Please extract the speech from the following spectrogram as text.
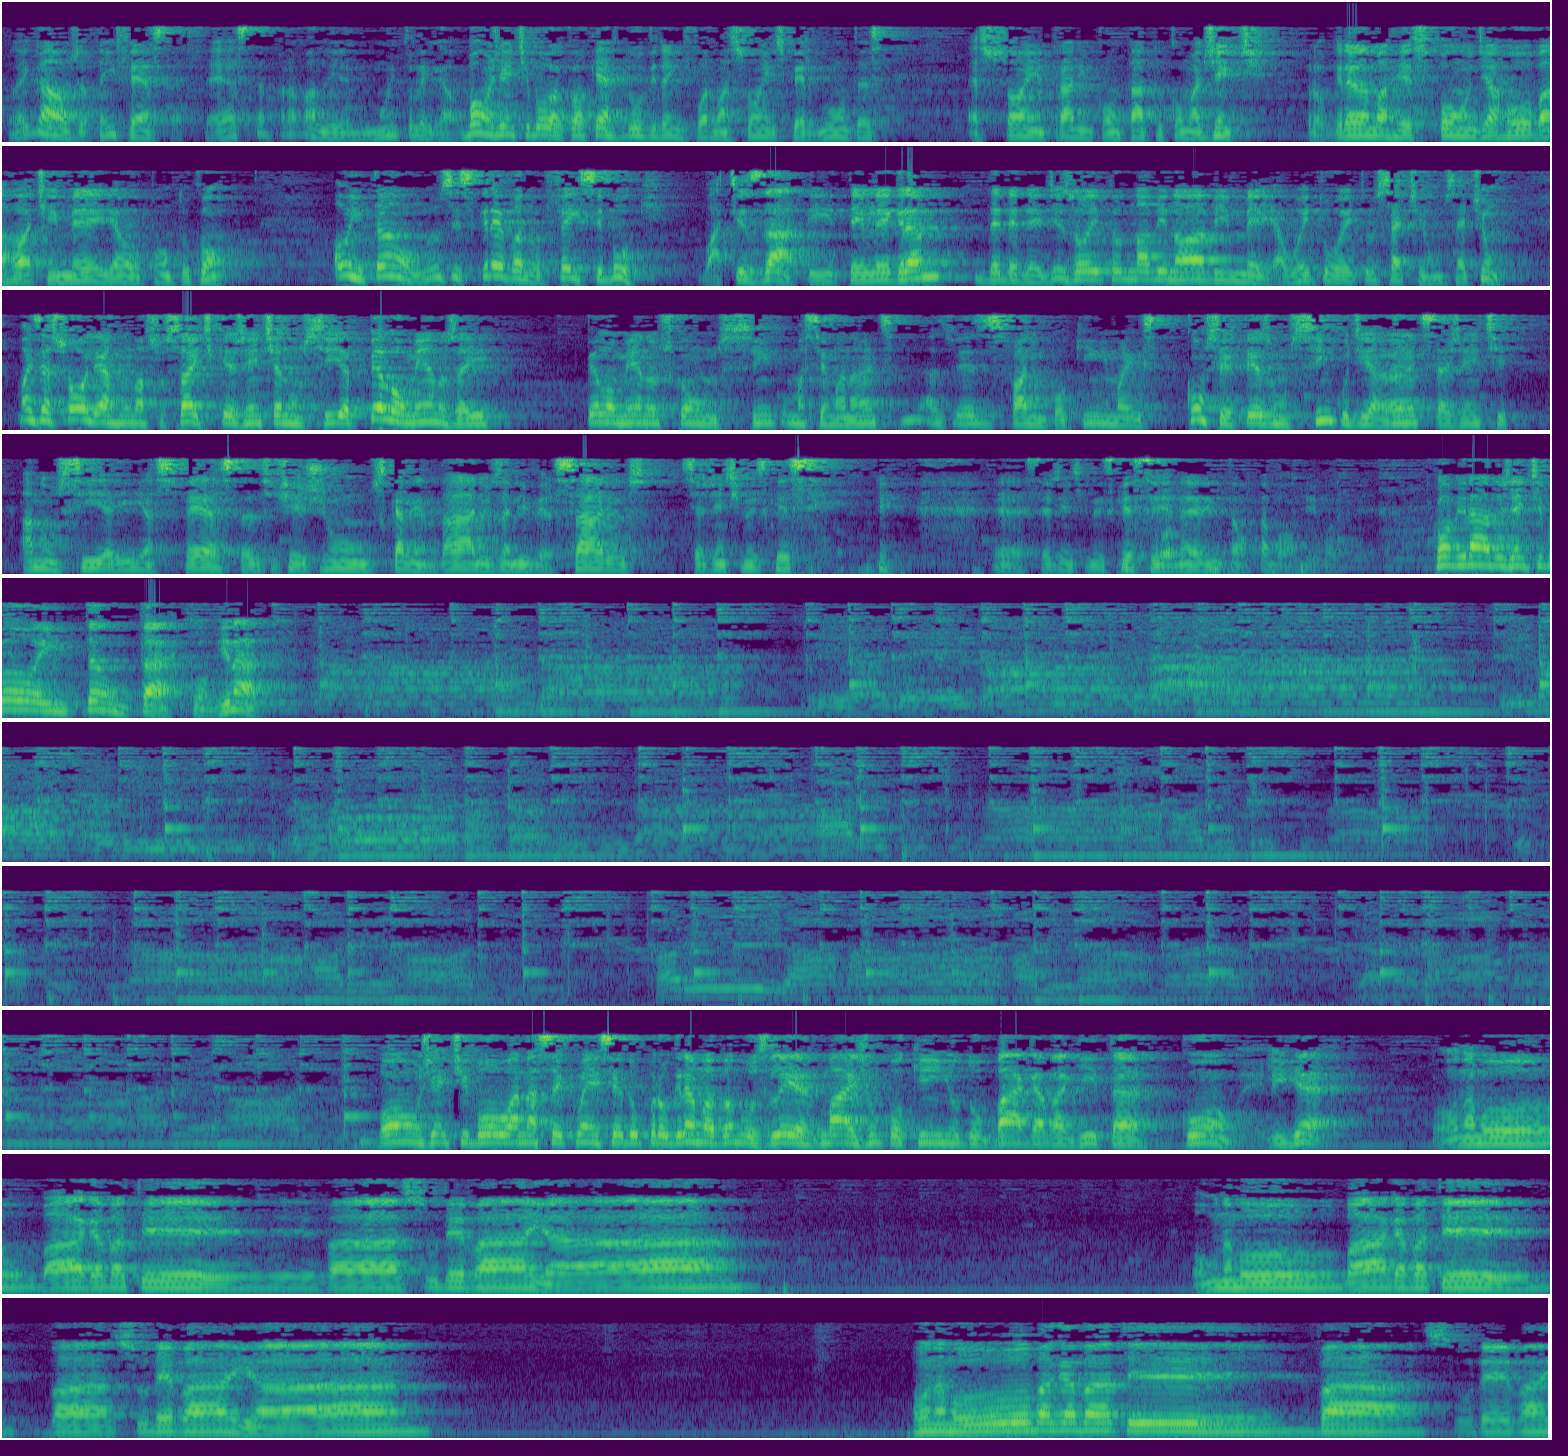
Legal, já tem festa. Festa para valer. Muito legal. Bom, gente boa, qualquer dúvida, informações, perguntas, é só entrar em contato com a gente. Programa responde arroba, ou então nos escreva no Facebook, WhatsApp e Telegram DDD 18 996887171. Mas é só olhar no nosso site que a gente anuncia pelo menos aí, pelo menos com cinco, uma semana antes, às vezes falha um pouquinho, mas com certeza uns cinco dias antes a gente anuncia aí as festas, jejuns, calendários, aniversários, se a gente não esquecer. É, se a gente não esquecer, né? Então, tá bom, Bímola. Combinado, gente boa? Então tá combinado. Gente boa, na sequência do programa vamos ler mais um pouquinho do Bhagavad Gita como ele é. Om Namo Bhagavate Vasudevaya Om Namo Bhagavate Vasudevaya Om Namo Bhagavate Vasudevaya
